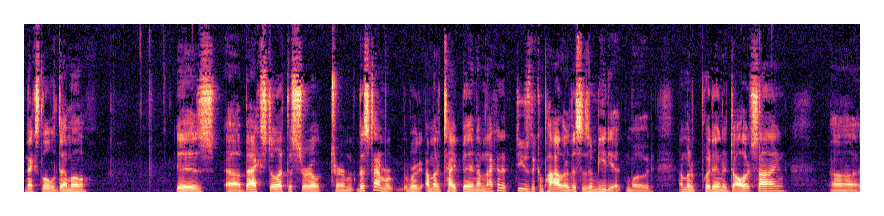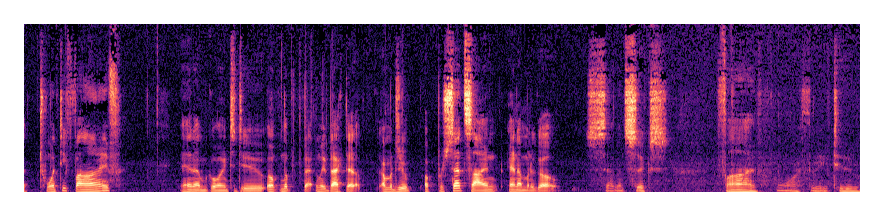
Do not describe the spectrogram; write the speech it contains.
next little demo, is uh, back still at the serial term. This time we're, we're, I'm going to type in, I'm not going to use the compiler, this is immediate mode. I'm going to put in a dollar sign, uh, 25, and I'm going to do, oh, nope, back, let me back that up. I'm going to do a percent sign, and I'm going to go 7, 6, 5, 4, 3, 2,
